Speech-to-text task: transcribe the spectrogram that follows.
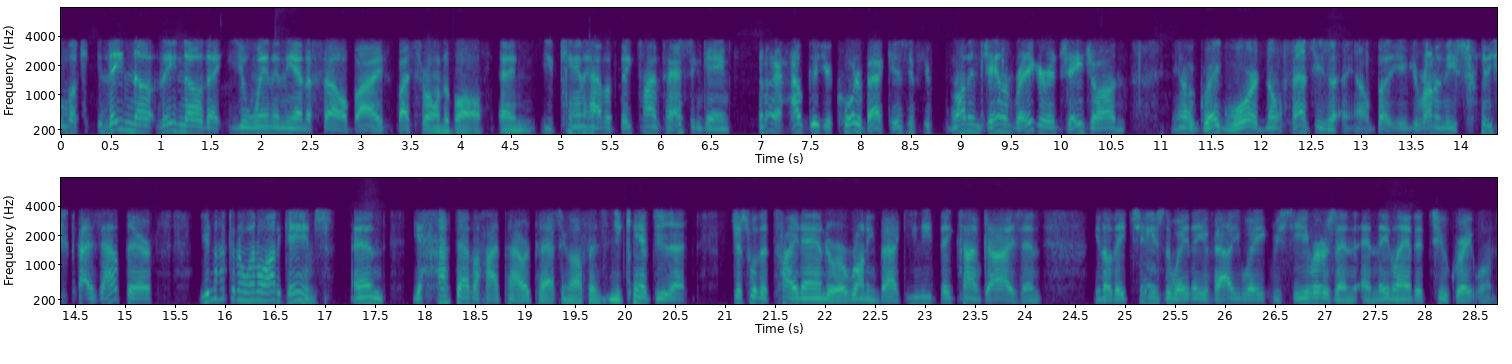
look, they know they know that you win in the NFL by by throwing the ball, and you can't have a big time passing game no matter how good your quarterback is if you're running Jalen Reagor and Jay Jaw and you know Greg Ward. No offense, he's a, you know, but you're running these these guys out there. You're not going to win a lot of games, and you have to have a high powered passing offense, and you can't do that just with a tight end or a running back. You need big time guys, and you know they changed the way they evaluate receivers, and and they landed two great ones.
